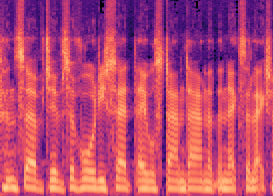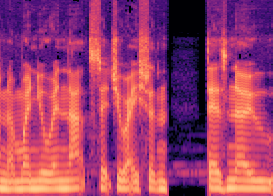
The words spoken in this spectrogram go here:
Conservatives have already said they will stand down at the next election. And when you're in that situation, there's no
